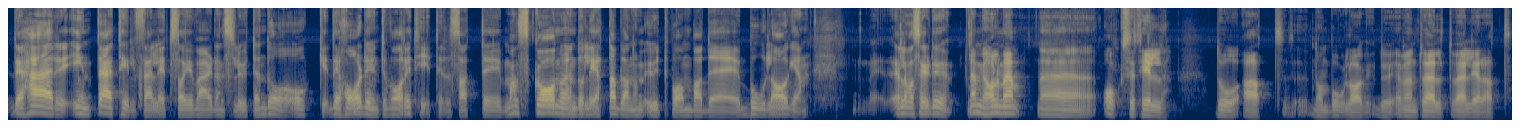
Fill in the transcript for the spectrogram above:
det här inte är tillfälligt så är ju världen slut ändå och det har det inte varit hittills. Så att eh, man ska nog ändå leta bland de utbombade bolagen. Eller vad säger du? Nej, jag håller med eh, och se till då att de bolag du eventuellt väljer att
